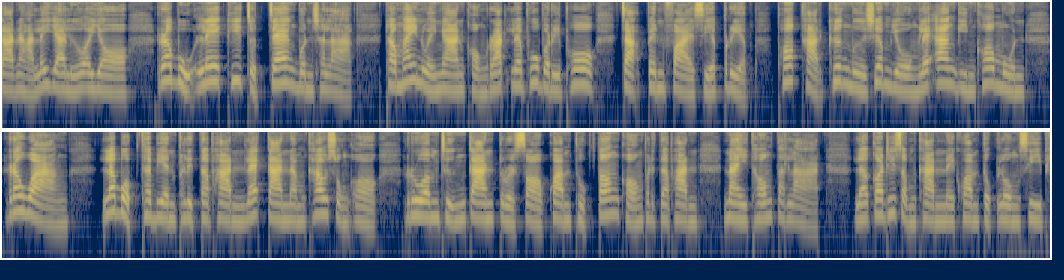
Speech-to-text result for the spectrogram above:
การอาหารและยาหรืออยระบุเลขที่จดแจ้งบนฉลากทำให้หน่วยงานของรัฐและผู้บริโภคจะเป็นฝ่ายเสียเปรียบ เพราะขาดเครื่องมือเชื่อมโยง และอ้างอิงข้อมูล ระหว่างระบบทะเบียนผลิตภัณฑ์ และการนำเข้าส่งออก รวมถึงการตรวจสอบความถูกต้องของผลิตภัณฑ์ในท้องตลาด แล้วก็ที่สำคัญในความตกลง CP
